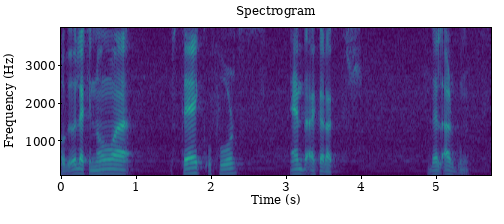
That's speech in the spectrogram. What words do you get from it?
هو بيقول لك إن هو stack of words and a character. ده ال arguments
